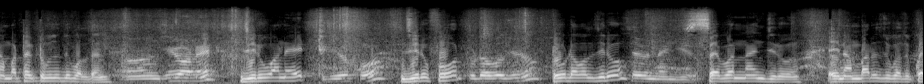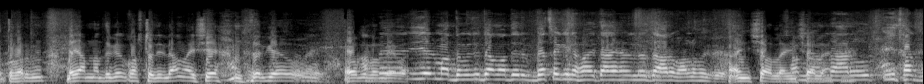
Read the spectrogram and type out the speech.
নাম্বারটা একটু যদি বলতেন। Zero one eight zero one eight zero four zero four two double zero two double zero seven nine zero seven nine zero এই নাম্বারে যোগাযোগ করতে পারবেন। ভাই আপনাদেরকে কষ্ট দিলাম এসে আপনাদেরকে মাধ্যমে যদি আমাদের বেচা কিনে হয় তাহলে তো আরও ভালো আমরা আরও ই থাকব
